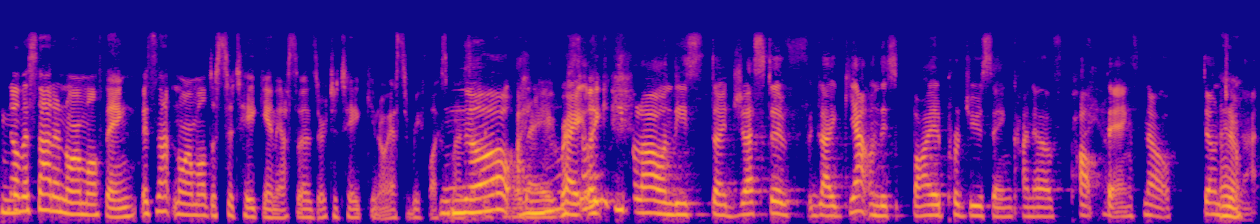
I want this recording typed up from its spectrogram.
no, that's not a normal thing. It's not normal just to take in acids or to take, you know, acid reflux. No, I know. right? So like people are on these digestive, like, yeah, on this bile producing kind of pop things. No, don't do that.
